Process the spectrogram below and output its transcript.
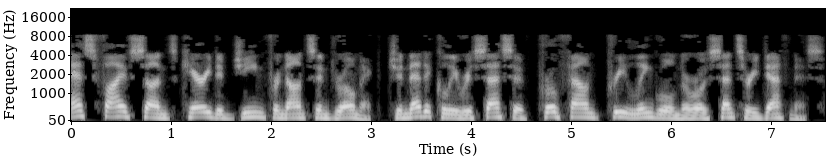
S five sons carried a gene for non-syndromic, genetically recessive, profound prelingual neurosensory deafness.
